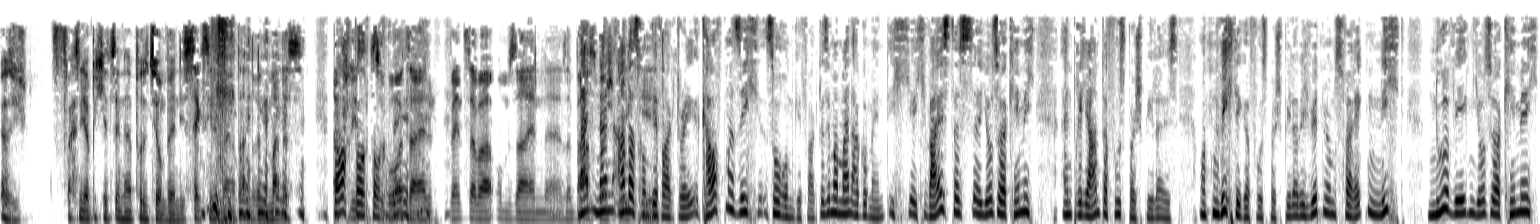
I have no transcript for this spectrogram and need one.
Also ich weiß nicht, ob ich jetzt in der Position bin, die sexy eines anderen Mannes Doch, doch, doch. zu beurteilen. Wenn es aber um sein, äh, sein Nein, Basketball nein, andersrum gefragt, Ray. Kauft man sich so rum gefragt? Das ist immer mein Argument. Ich, ich weiß, dass äh, Joshua Kimmich ein brillanter Fußballspieler ist und ein wichtiger Fußballspieler, aber ich würde mir ums Verrecken nicht nur wegen Joshua Kimmich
